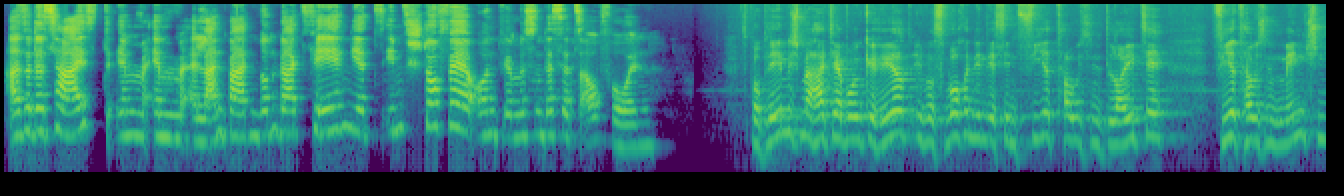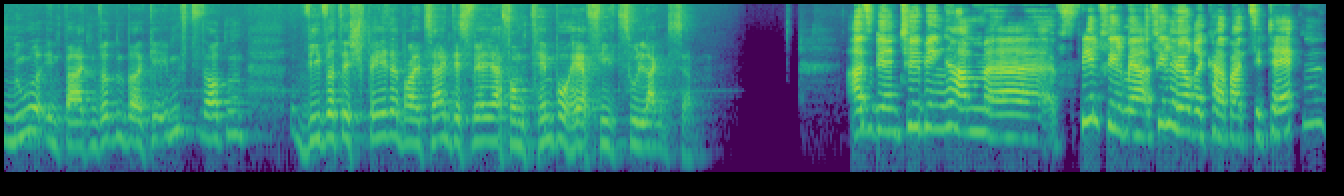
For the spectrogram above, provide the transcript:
Also das heißt, im, im Land Baden-Württemberg fehlen jetzt Impfstoffe und wir müssen das jetzt aufholen. Das Problem ist, man hat ja wohl gehört, übers Wochenende sind 4000 Leute 4000 Menschen nur in Baden-Württemberg geimpft worden. Wie wird es später mal sein? Das wäre ja vom Tempo her viel zu langsam. Also wir in Tübingen haben äh, viel, viel mehr, viel höhere Kapazitäten.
